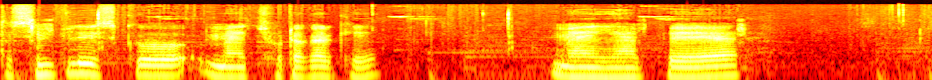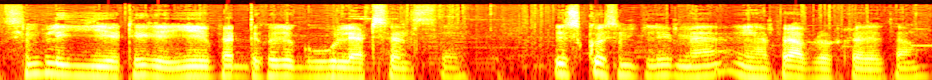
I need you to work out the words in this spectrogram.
तो सिंपली इसको मैं छोटा करके, मैं यहाँ पर सिंपली ये, ठीक है, ये बार देखो जो गूगल एडसेंस है, इसको सिंपली मैं यहाँ पर अपलोड कर देता हूँ।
